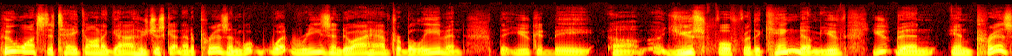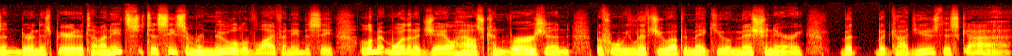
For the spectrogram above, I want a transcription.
who wants to take on a guy who's just gotten out of prison? What, what reason do I have for believing that you could be um, useful for the kingdom? You've you've been in prison during this period of time. I need to see some renewal of life. I need to see a little bit more than a jailhouse conversion before we lift you up and make you a missionary. But but God used this guy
